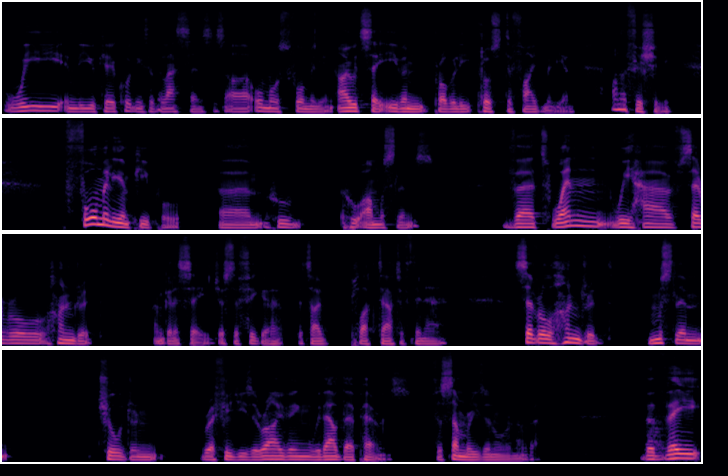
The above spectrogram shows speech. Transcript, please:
we in the UK, according to the last census, are almost four million? I would say even probably closer to five million unofficially. Four million people um, who who are Muslims. That when we have several hundred, I'm going to say just a figure that I've plucked out of thin air, several hundred Muslim children, refugees arriving without their parents for some reason or another, that they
